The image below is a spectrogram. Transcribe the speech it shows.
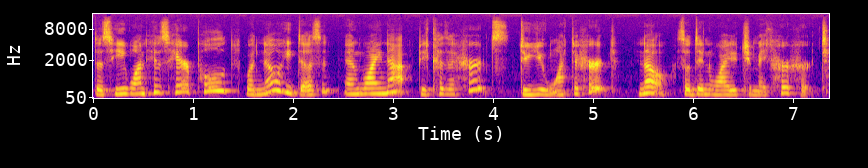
Does he want his hair pulled? Well, no, he doesn't. And why not? Because it hurts. Do you want to hurt? No. So then why did you make her hurt?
